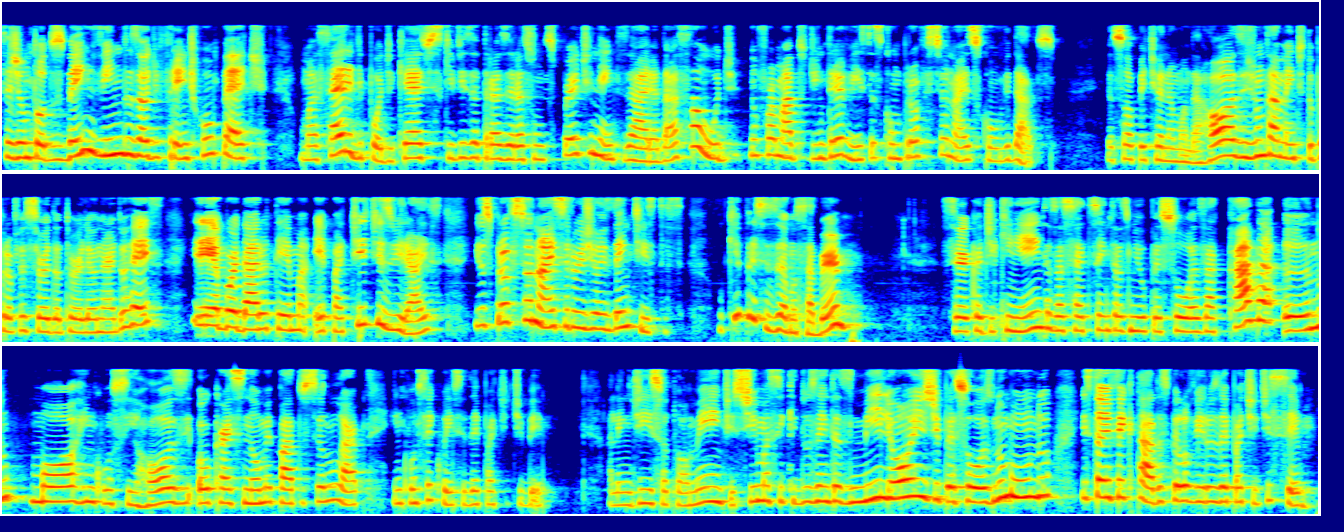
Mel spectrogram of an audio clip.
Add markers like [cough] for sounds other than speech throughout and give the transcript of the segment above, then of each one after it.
Sejam todos bem-vindos ao De Frente com o Pet, uma série de podcasts que visa trazer assuntos pertinentes à área da saúde no formato de entrevistas com profissionais convidados. Eu sou a Petiana Amanda Rosa e, juntamente do professor Dr. Leonardo Reis, irei abordar o tema hepatites virais e os profissionais cirurgiões dentistas. O que precisamos saber? Cerca de 500 a 700 mil pessoas a cada ano morrem com cirrose ou carcinoma hepatocelular em consequência da hepatite B. Além disso, atualmente, estima-se que 200 milhões de pessoas no mundo estão infectadas pelo vírus da hepatite C.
